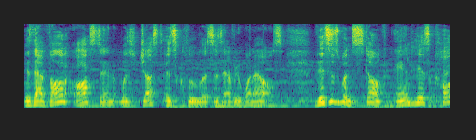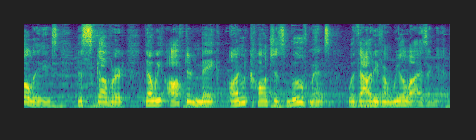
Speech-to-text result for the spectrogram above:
is that Von Osten was just as clueless as everyone else. This is when Stumpf and his colleagues discovered that we often make unconscious movements without even realizing it,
